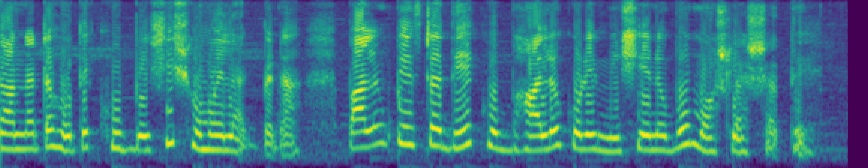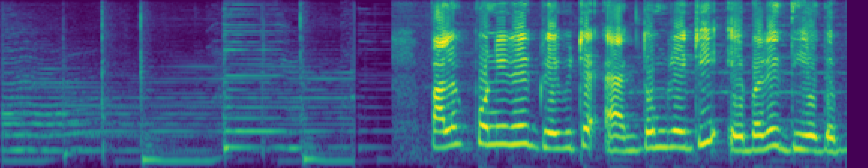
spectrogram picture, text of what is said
রান্নাটা হতে খুব বেশি সময় লাগবে না। পালং পেস্টটা দিয়ে খুব ভালো করে মিশিয়ে নেব মশলার সাথে। পালক পনিরের গ্রেভিটা একদম রেডি এবারে দিয়ে দেব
